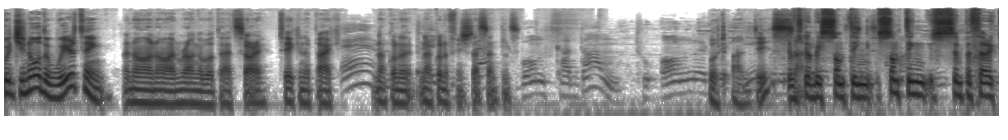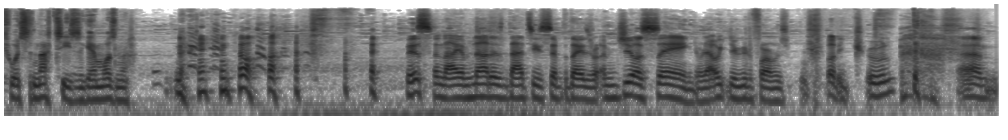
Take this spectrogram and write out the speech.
But you know the weird thing? No, no, I'm wrong about that. Sorry, taking it back. Not gonna not gonna finish that sentence. One kadam to honor But on this, It was going to be something something sympathetic towards the Nazis again, wasn't it? no. Listen, I am not a Nazi sympathizer. I'm just saying their your uniform is pretty cool. Um,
